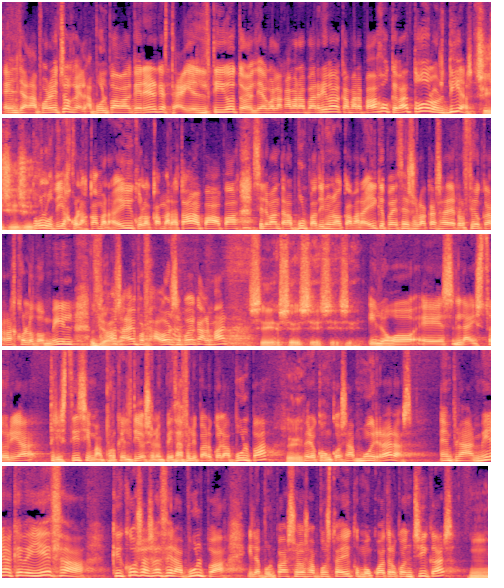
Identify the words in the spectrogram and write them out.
Él ya da por hecho que la pulpa va a querer que esté ahí el tío todo el día con la cámara para arriba, la cámara para abajo, que va todos los días. Sí, sí, sí. Todos los días con la cámara ahí, con la cámara ta, pa, pa. Se levanta la pulpa, tiene una cámara ahí que parece eso la casa de Rocío Carrasco en los 2000. Ya, Vamos ya. a ver, por favor, ¿se puede calmar? Sí, sí, sí, sí, sí. Y luego es la historia tristísima, porque el tío se lo empieza a flipar con la pulpa, Sí. pero con cosas muy raras. En plan, mira qué belleza, qué cosas hace la pulpa. Y la pulpa se los ha puesto ahí como cuatro conchicas. Mm.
